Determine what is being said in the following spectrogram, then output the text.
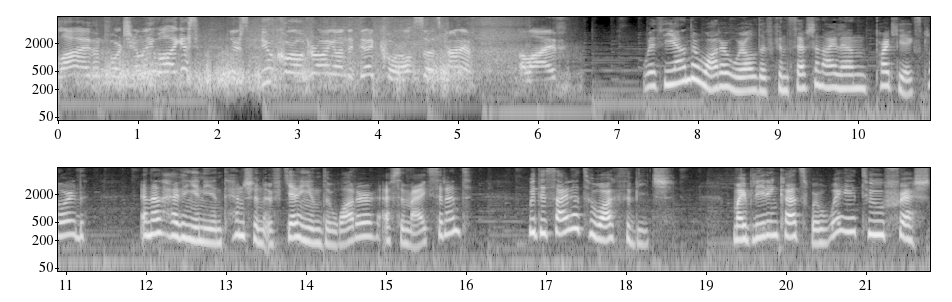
Alive, unfortunately. Well, I guess there's new coral growing on the dead coral, so it's kind of alive. With the underwater world of Conception Island partly explored, and not having any intention of getting in the water after my accident, we decided to walk the beach. My bleeding cuts were way too fresh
